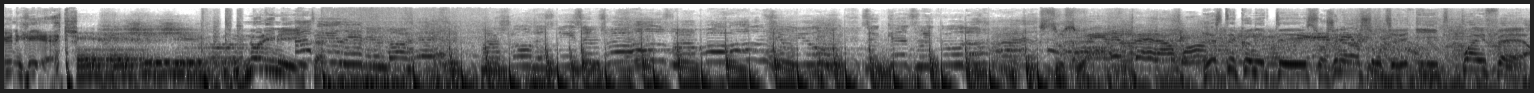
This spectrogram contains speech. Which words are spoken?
Asian hit. No limites. ce soir. Restez connectés sur génération-hit.fr.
